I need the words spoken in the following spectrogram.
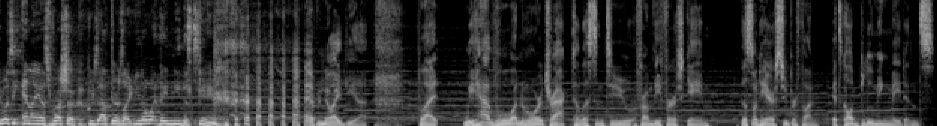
it was the NIS Russia who's out there is like, you know what, they need this game. I have no idea. But we have one more track to listen to from the first game. This one here is super fun. It's called Blooming Maidens.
